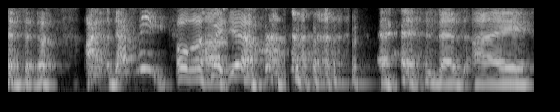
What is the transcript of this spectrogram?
And I said, "That's I, that's me." Oh, that's uh, me. Yeah. and as I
